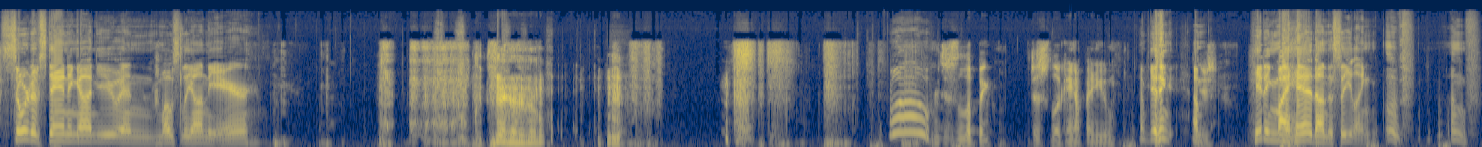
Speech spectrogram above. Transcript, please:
sort of standing on you and mostly on the air. Whoa! I'm just looking, just looking up at you. I'm getting. I'm Just- hitting my head on the ceiling. Oof. Oof.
